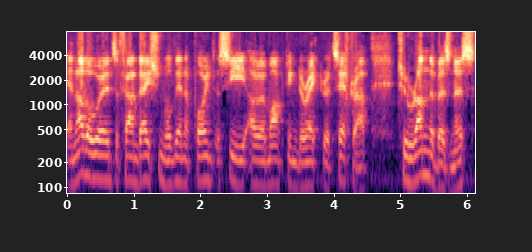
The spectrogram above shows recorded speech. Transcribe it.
In other words, the foundation will then appoint a CEO, a marketing director, etc., to run the business,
